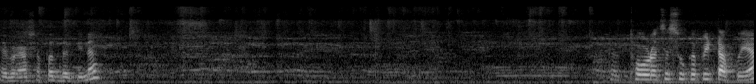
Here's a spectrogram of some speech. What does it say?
हे बघा अशा पद्धतीनं थोडंसं सुकं पीठ टाकूया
